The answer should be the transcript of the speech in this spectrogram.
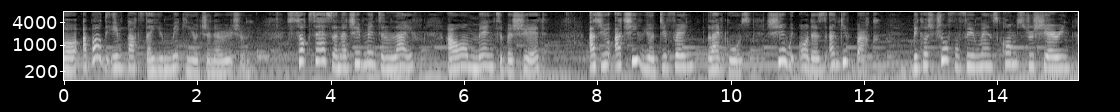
but about the impact that you make in your generation. Success and achievement in life are all meant to be shared. As you achieve your different life goals, share with others and give back because true fulfillment comes through sharing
